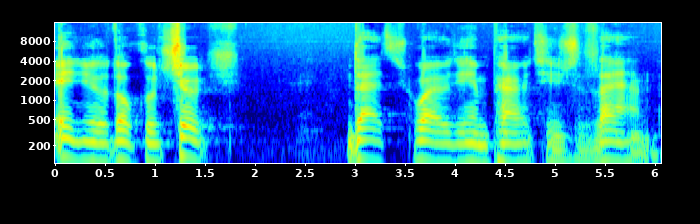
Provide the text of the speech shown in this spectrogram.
in your local church. That's where the imperatives land.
